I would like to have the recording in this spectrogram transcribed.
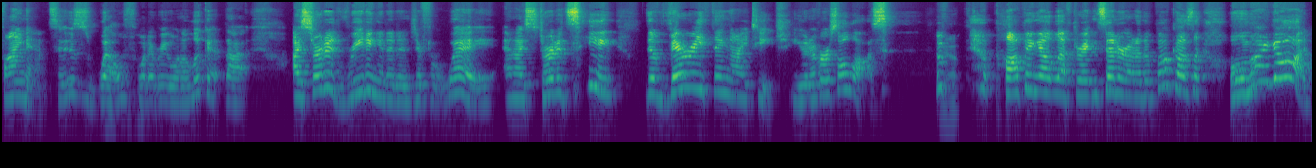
finances, wealth, whatever you want to look at that, I started reading it in a different way. And I started seeing the very thing I teach universal laws popping out left, right, and center out of the book. I was like, oh my God.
